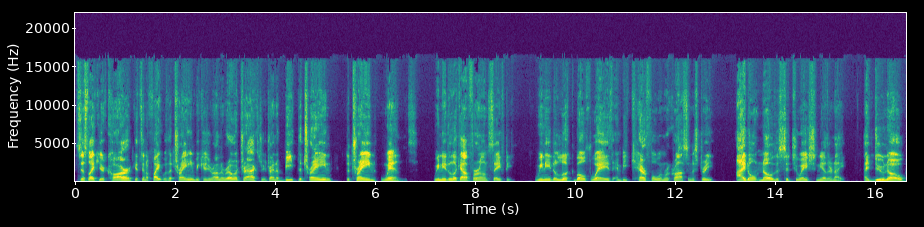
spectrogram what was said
It's just like your car gets in a fight with a train because you're on the railroad tracks or you're trying to beat the train, the train wins. We need to look out for our own safety. We need to look both ways and be careful when we're crossing the street. I don't know the situation the other night. I do know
